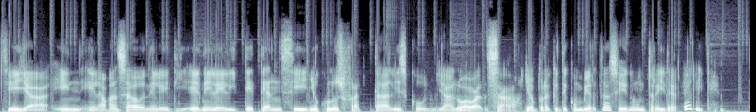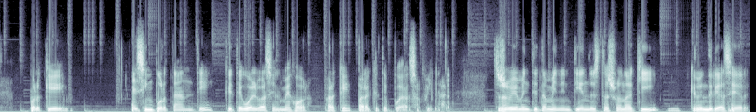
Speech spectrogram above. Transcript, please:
Sí, ya en el avanzado, en el, en el élite, te enseño con los fractales, con ya lo avanzado, ya para que te conviertas en un trader élite. Porque es importante que te vuelvas el mejor. ¿Para qué? Para que te puedas afinar. Entonces obviamente también entiendo esta zona aquí, que vendría a ser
